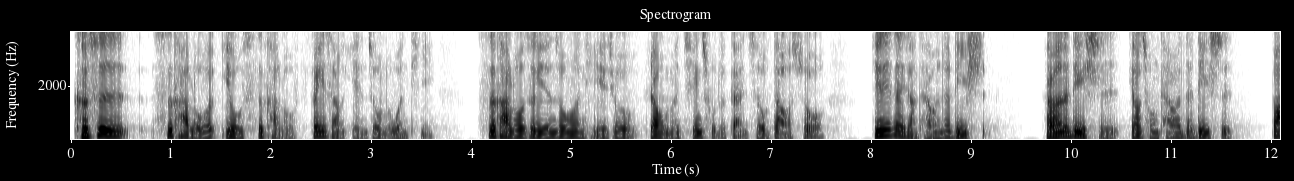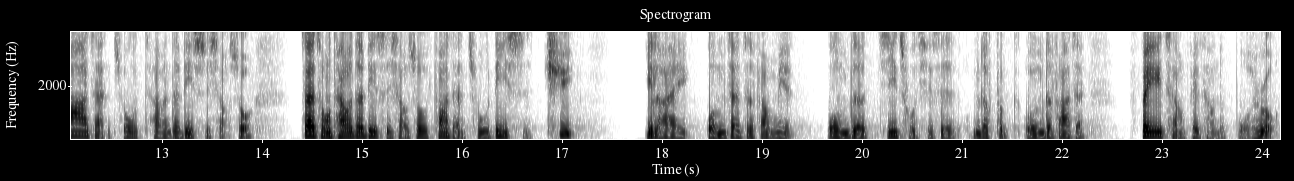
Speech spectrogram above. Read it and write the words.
可是斯卡罗有斯卡罗非常严重的问题，斯卡罗这个严重的问题，也就让我们清楚的感受到说，今天在讲台湾的历史，台湾的历史要从台湾的历史发展出台湾的历史小说，再从台湾的历史小说发展出历史剧，一来我们在这方面。我们的基础其实，我们的我们的发展非常非常的薄弱。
